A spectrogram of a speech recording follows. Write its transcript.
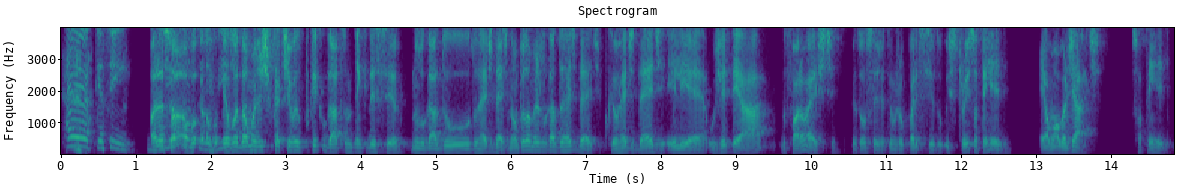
É, porque assim. Olha só, eu vou, eu, vista... eu vou, dar uma justificativa por que, que o gato não tem que descer no lugar do, do Red Dead. Não pelo mesmo lugar do Red Dead, porque o Red Dead ele é o GTA do Faroeste. Então, ou seja, tem um jogo parecido. O Stray só tem ele. É uma obra de arte. Só tem ele.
